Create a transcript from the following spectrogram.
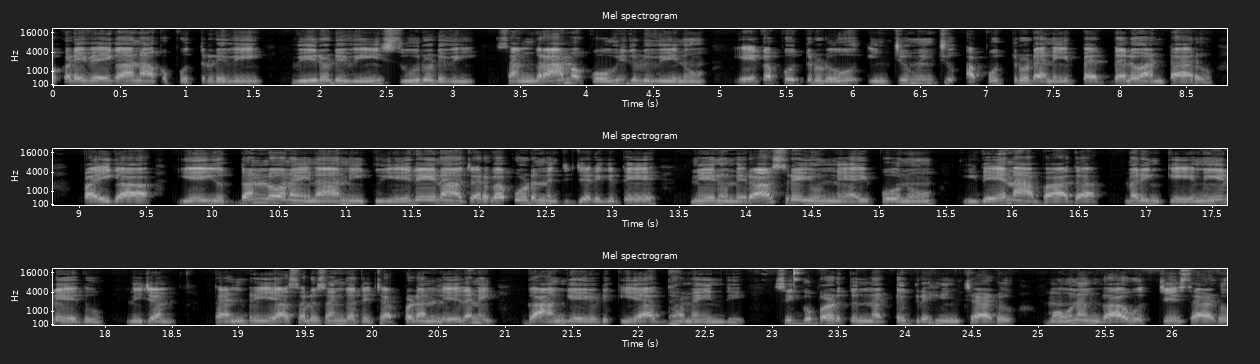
ఒకడివేగా నాకు పుత్రుడివి వీరుడివి సూర్యుడివి సంగ్రామ కోవిదుడివిను. ఏకపుత్రుడు ఇంచుమించు అపుత్రుడని పెద్దలు అంటారు. పైగా ఏ యుద్ధంలోనైనా నీకు ఏదైనా జరగకూడనిది జరిగితే నేను నిరాశ్రయుణ్ణి అయిపోను. ఇదే నా బాధ. మరింకేమీ లేదు. నిజం. తండ్రి అసలు సంగతి చెప్పడం లేదని గాంగేయుడికి అర్థమైంది. సిగ్గుపడుతున్నట్టు గ్రహించాడు. మౌనంగా వచ్చేశాడు.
